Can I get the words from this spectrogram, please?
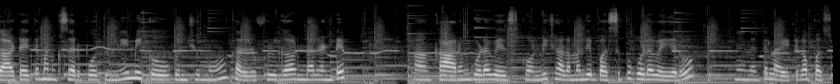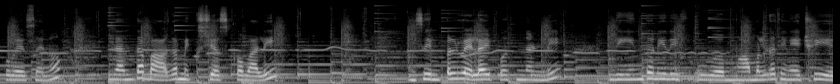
ఘాట్ అయితే మనకు సరిపోతుంది. మీకు కొంచెము కలర్ఫుల్గా ఉండాలంటే కారం కూడా వేసుకోండి. చాలామంది పసుపు కూడా వేయరు. నేనైతే లైట్గా పసుపు వేసాను. ఇదంతా బాగా మిక్స్ చేసుకోవాలి. సింపుల్ వేలో అయిపోతుందండి. దీంతో ఇది మామూలుగా తినేయచ్చు. ఏ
